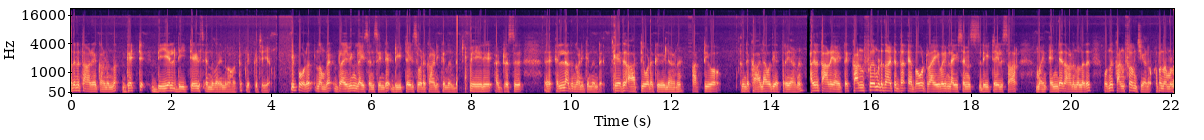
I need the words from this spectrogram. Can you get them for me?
അതിന് താഴെ കാണുന്ന ഗെറ്റ് ഡി എൽ ഡീറ്റെയിൽസ് എന്ന് പറയുന്ന ഭാഗത്ത് ക്ലിക്ക് ചെയ്യാം. ഇപ്പോൾ നമ്മുടെ ഡ്രൈവിംഗ് ലൈസൻസിന്റെ ഡീറ്റെയിൽസ് ഇവിടെ കാണിക്കുന്നുണ്ട്. പേര് അഡ്രസ്സ് എല്ലാതും കാണിക്കുന്നുണ്ട്. ഏത് ആർ ടി ഒയുടെ കീഴിലാണ്? ആർ ടി ഒ അതിന്റെ കാലാവധി എത്രയാണ്? അതിന് താഴെയായിട്ട് confirmed that the above driving license details are mine എന്റേതാണെന്നുള്ളത് ഒന്ന് കൺഫേം ചെയ്യണം. അപ്പോൾ നമ്മൾ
